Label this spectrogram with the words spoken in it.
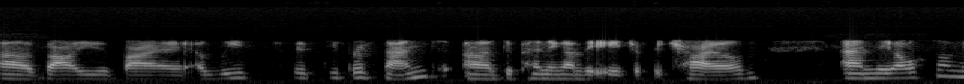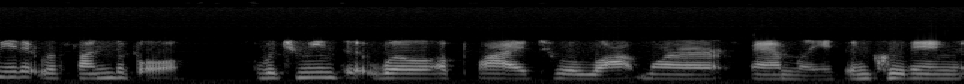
uh, value by at least 50%, uh, depending on the age of the child. And they also made it refundable, which means it will apply to a lot more families, including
